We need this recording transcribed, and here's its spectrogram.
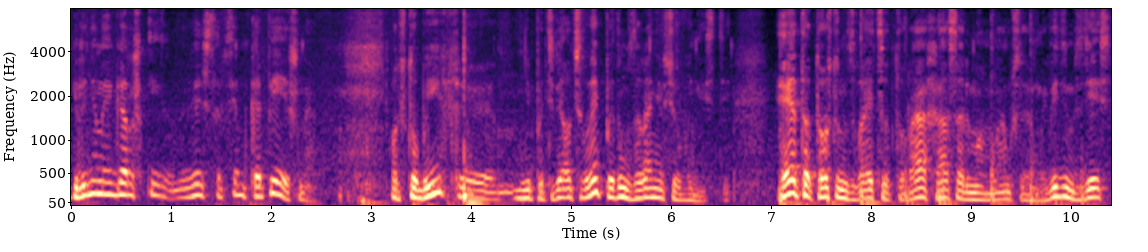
глиняные горшки, вещь совсем копеечная. Вот чтобы их э, не потерял человек, поэтому заранее все вынести. Это то, что называется Тора Хасальмон нам, мы видим здесь,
